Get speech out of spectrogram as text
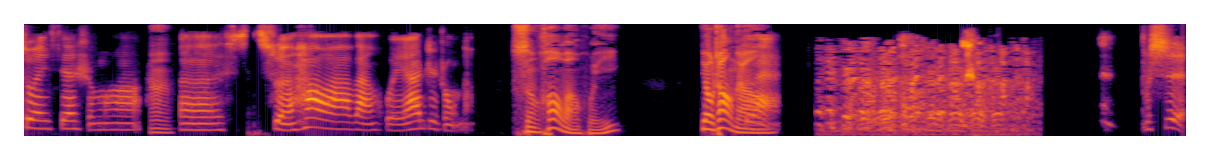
做一些什么嗯，呃损耗啊、挽回啊这种的。损耗挽回，要账的啊？对，不是，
